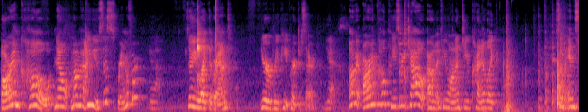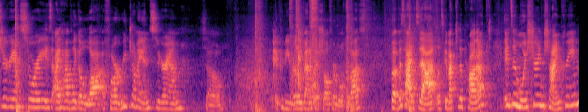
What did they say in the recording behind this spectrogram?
R and Co. Now, Mom, have you used this brand before? Yeah. So you like the brand? You're a repeat purchaser. Yes. All right, R and Co. Please reach out um, if you want to do kind of like some Instagram stories. I have like a lot of far reach on my Instagram, so it could be really beneficial for both of us. But besides that, let's get back to the product. It's a moisture and shine cream,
